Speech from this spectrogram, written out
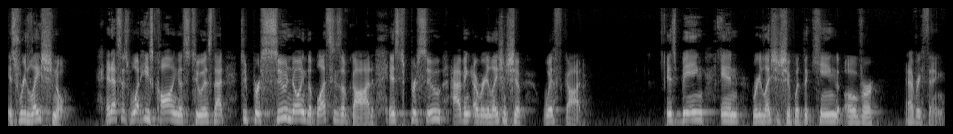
it's relational. In essence, what he's calling us to is that to pursue knowing the blessings of God is to pursue having a relationship with God. Is being in relationship with the king over everything.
